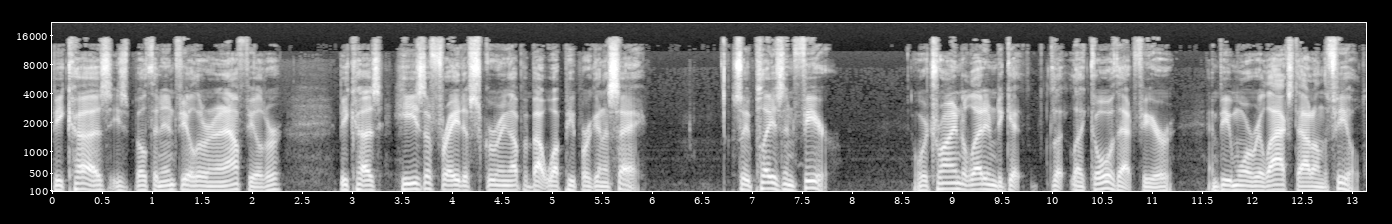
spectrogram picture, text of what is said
because he's both an infielder and an outfielder, because he's afraid of screwing up about what people are going to say. So he plays in fear. We're trying to let him to get let, let go of that fear and be more relaxed out on the field.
